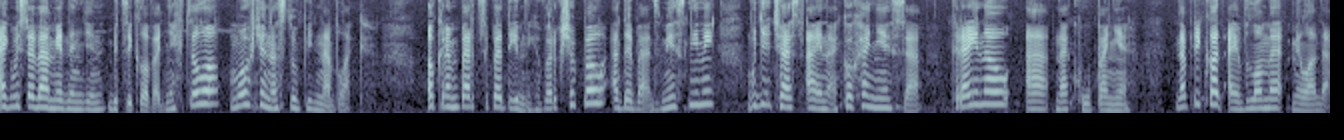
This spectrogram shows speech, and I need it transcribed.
Ak by sa vám jeden deň bicyklovať nechcelo, môžete nastúpiť na vlak. Okrem participatívnych workshopov a debát s miestnymi bude čas aj na kochanie sa krajinou a na kúpanie. Například i v Lome Milada.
